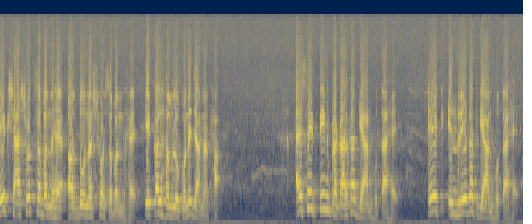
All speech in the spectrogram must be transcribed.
एक शाश्वत संबंध है और दो नश्वर संबंध है। ये कल हम लोगों ने जाना था। ऐसे तीन प्रकार का ज्ञान होता है। एक इंद्रियगत ज्ञान होता है।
